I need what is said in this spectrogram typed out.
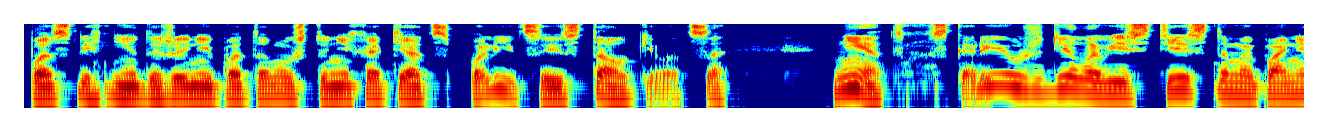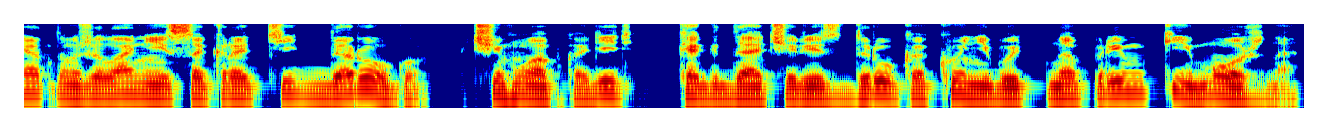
Последние даже не потому, что не хотят с полицией сталкиваться. Нет, скорее уж дело в естественном и понятном желании сократить дорогу. К чему обходить, когда через друг какой-нибудь напрямки можно?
